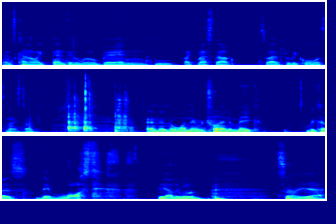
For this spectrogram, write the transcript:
And it's kind of like dented a little bit and like messed up. So that's really cool. It's a nice touch and then the one they were trying to make because they lost the other one. So yeah,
